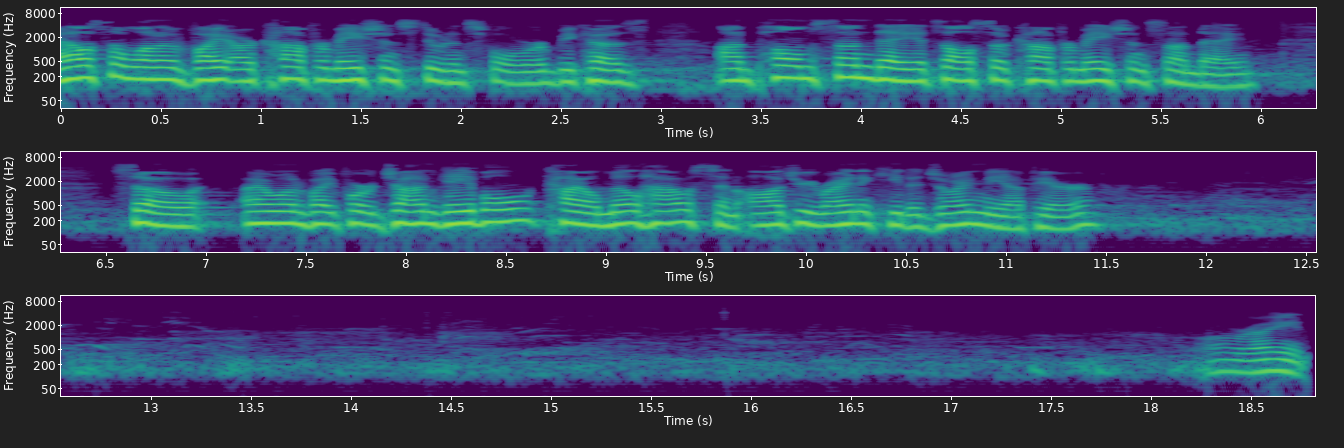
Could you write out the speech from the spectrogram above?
I also want to invite our confirmation students forward because on Palm Sunday, it's also Confirmation Sunday. So I want to invite forward John Gable, Kyle Millhouse, and Audrey Reinecke to join me up here. All right.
